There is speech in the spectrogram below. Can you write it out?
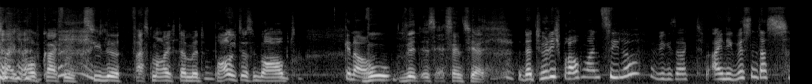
gleich aufgreifen? Ziele, was mache ich damit? Brauche ich das überhaupt? Genau. Wo wird es essentiell? Natürlich braucht man Ziele. Wie gesagt, einige wissen das,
